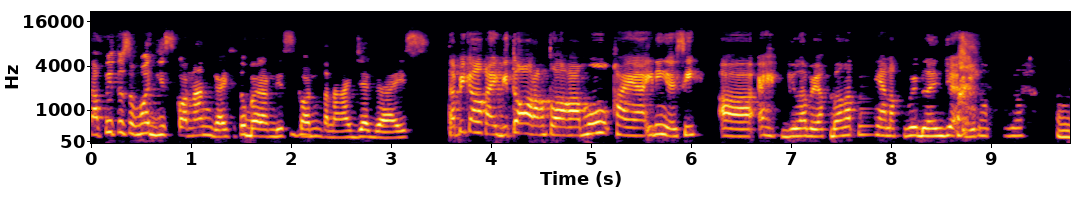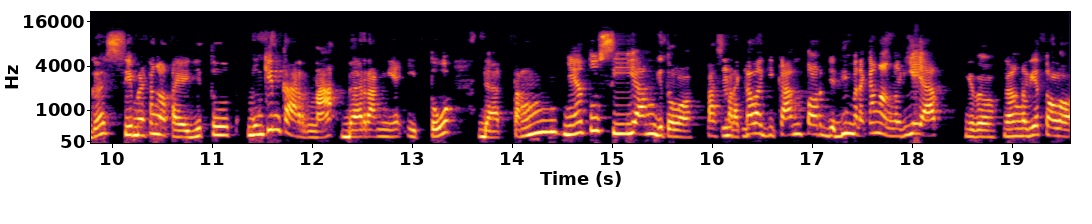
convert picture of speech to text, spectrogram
Tapi itu semua diskonan guys. Itu barang diskon tenang aja guys. Tapi kalau kayak gitu orang tua kamu kayak ini gak sih? Eh, eh gila banyak banget nih anak gue belanja gitu. enggak sih mereka nggak kayak gitu. Mungkin karena barangnya itu datangnya tuh siang gitu loh. Pas Mhm. mereka lagi kantor jadi mereka nggak ngeliat gitu nggak ngeliat kalau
